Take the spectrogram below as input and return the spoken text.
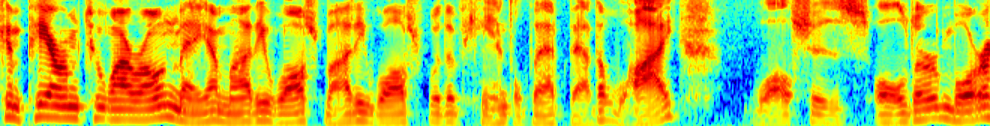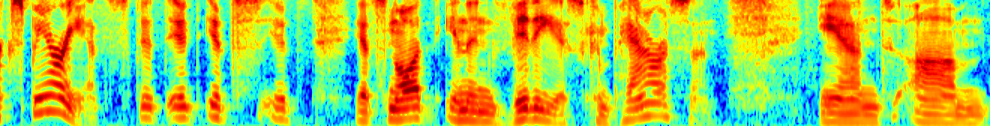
compare him to our own mayor, Marty Walsh. Marty Walsh would have handled that better. Why? Walsh is older, more experienced. It, it, it's it, it's not an invidious comparison. And um,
